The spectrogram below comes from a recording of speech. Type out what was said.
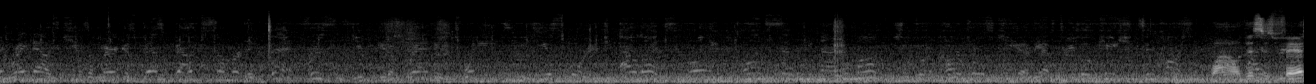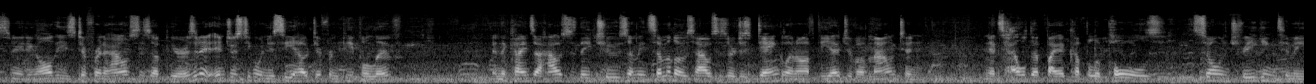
And right now, it's Kia's America's Best Value Summer event. For instance, you can get a brand new 2018 Kia Sportage LX for only $179 a month. So go to Car Pros Kia. They have three locations in Carson. Wow, this is fascinating. All these different houses up here. Isn't it interesting when you see how different people live and the kinds of houses they choose? I mean, some of those houses are just dangling off the edge of a mountain and it's held up by a couple of poles. It's so intriguing to me.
